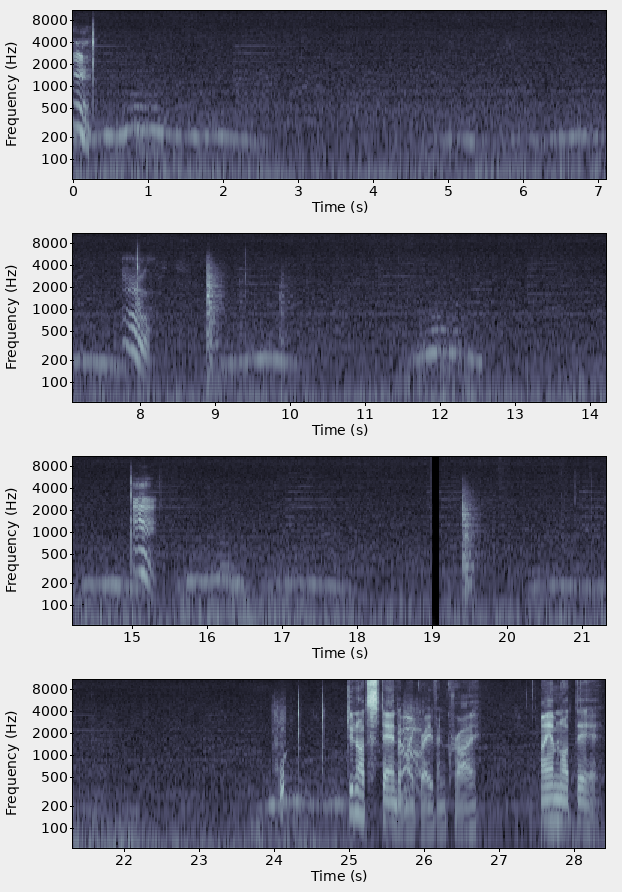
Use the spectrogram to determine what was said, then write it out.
Do not stand at my grave and cry. I am not there.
